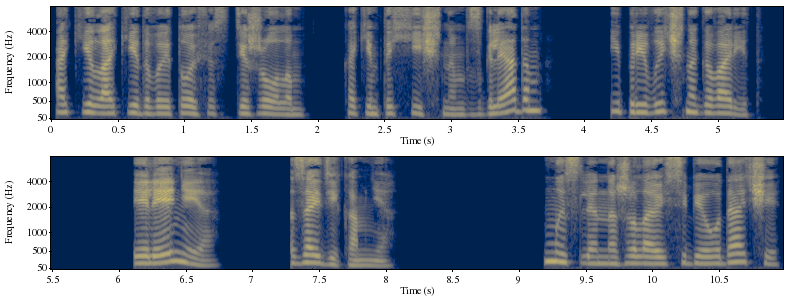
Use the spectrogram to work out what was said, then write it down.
Акила окидывает офис тяжелым, каким-то хищным взглядом и привычно говорит. «Эления, зайди ко мне». Мысленно желаю себе удачи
